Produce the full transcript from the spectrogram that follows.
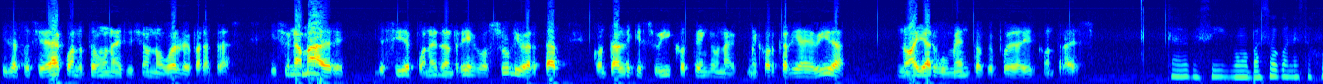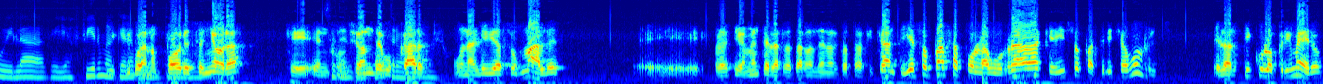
Y la sociedad cuando toma una decisión no vuelve para atrás. Y si una madre decide poner en riesgo su libertad con tal de que su hijo tenga una mejor calidad de vida, no hay argumento que pueda ir contra eso. Claro que sí, como pasó con esta jubilada que ella afirma que... Y bueno, pobre señora, que en función de buscar un alivio a sus males, eh, prácticamente la trataron de narcotraficante. Y eso pasa por la burrada que hizo Patricia Bullrich el artículo primero,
